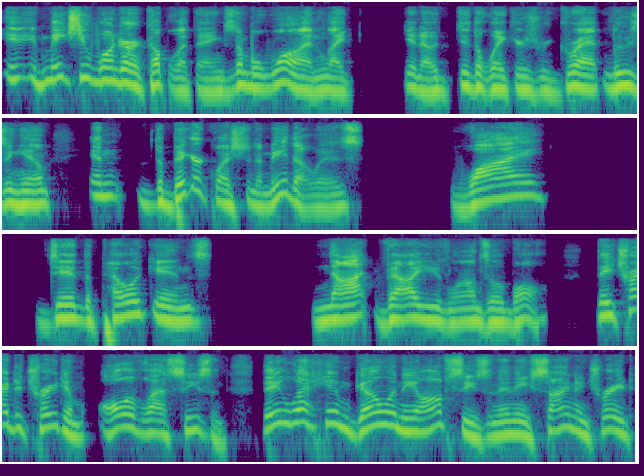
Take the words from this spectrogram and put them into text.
it it makes you wonder a couple of things. Number one, like, you know, did the Lakers regret losing him? And the bigger question to me though is why did the Pelicans not value Lonzo Ball? They tried to trade him all of last season. They let him go in the offseason and they signed and trade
